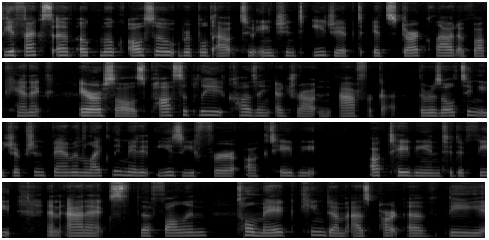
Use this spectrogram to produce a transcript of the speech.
The effects of Okmulgee also rippled out to ancient Egypt, its dark cloud of volcanic aerosols possibly causing a drought in Africa. The resulting Egyptian famine likely made it easy for Octavi- Octavian to defeat and annex the fallen Ptolemaic kingdom as part of the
